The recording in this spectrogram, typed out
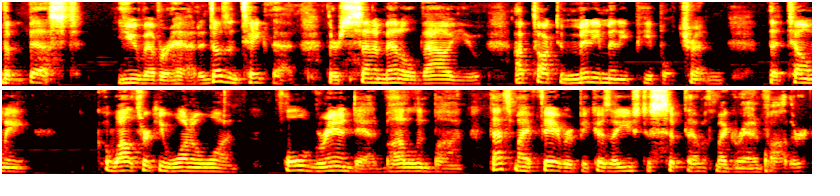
the best you've ever had. It doesn't take that. There's sentimental value. I've talked to many, many people, Trenton, that tell me Wild Turkey 101 Old Granddad Bottle and Bond. That's my favorite because I used to sip that with my grandfather.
